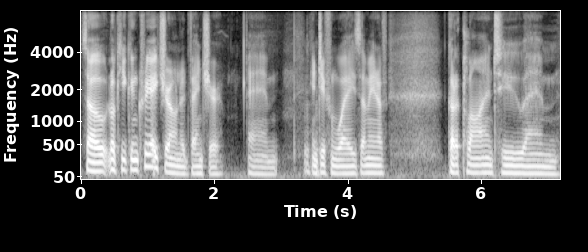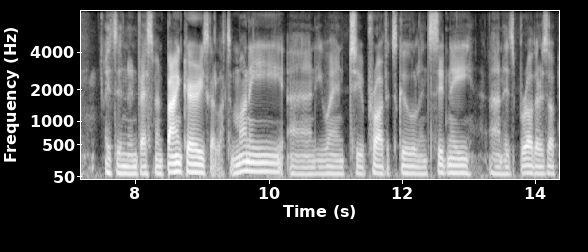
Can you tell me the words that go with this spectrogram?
So look, you can create your own adventure um, in different ways. I mean, I've got a client who um, is an investment banker. He's got lots of money, and he went to private school in Sydney, and his brother's up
